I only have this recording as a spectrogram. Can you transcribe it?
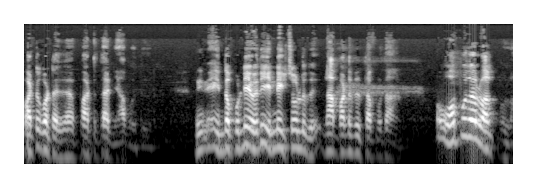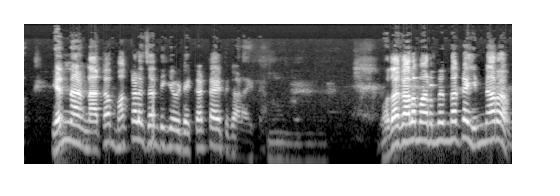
பட்டுக்கோட்டை பாட்டு தான் ஞாபகம் இந்த- இந்த புண்ணியவதி இன்னைக்கு சொல்லுது நான் பண்ணது தப்பு தான் ஒப்புதல் வாக்குமூலம். என்னன்னாக்கா மக்களை சந்திக்க வேண்டிய கட்டாயத்துக்கு ஆளாயிட்டாங்க. முத காலமா இருந்திருந்தாக்கா இந்நேரம்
